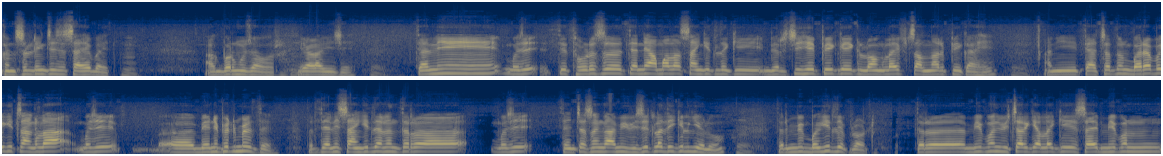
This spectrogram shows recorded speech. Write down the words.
कन्सल्टिंगचे जे साहेब आहेत अकबर मुजावर येळावीचे त्यांनी म्हणजे ते थोडंसं त्यांनी आम्हाला सांगितलं की मिरची हे पीक एक लॉंग लाईफ चालणारं पीक आहे. आणि त्याच्यातून बऱ्यापैकी चांगला म्हणजे बेनिफिट मिळतं तर त्यांनी सांगितल्यानंतर म्हणजे त्यांच्या संग आम्ही व्हिजिटला देखील गेलो. तर मी बघितले प्लॉट तर मी पण विचार केला की साहेब मी पण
